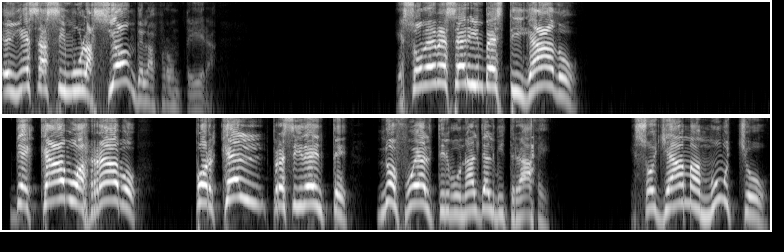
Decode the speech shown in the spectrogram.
en esa simulación de la frontera. Eso debe ser investigado de cabo a rabo. ¿Por qué el presidente no fue al tribunal de arbitraje? Eso llama mucho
